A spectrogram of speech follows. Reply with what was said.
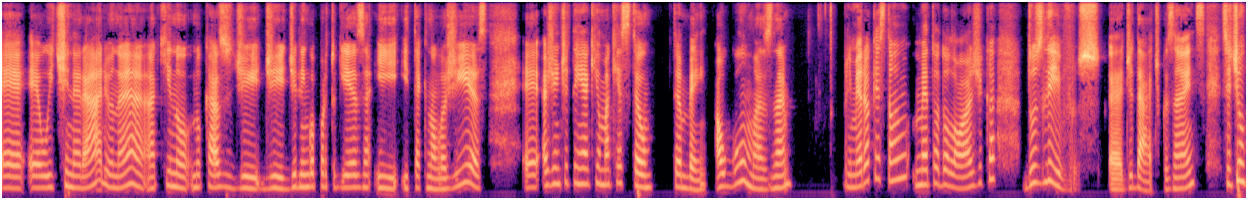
é, é, o itinerário, né? Aqui no, no caso de, de, de língua portuguesa e, e tecnologias, é, a gente tem aqui uma questão também, algumas, né? Primeiro, a questão metodológica dos livros é, didáticos. Antes, se tinham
